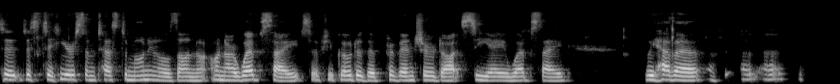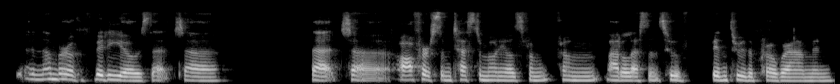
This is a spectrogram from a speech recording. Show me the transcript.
to just to hear some testimonials on on our website so if you go to the preventure.ca website we have a, a, a, a number of videos that uh, that uh, offer some testimonials from from adolescents who've been through the program and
